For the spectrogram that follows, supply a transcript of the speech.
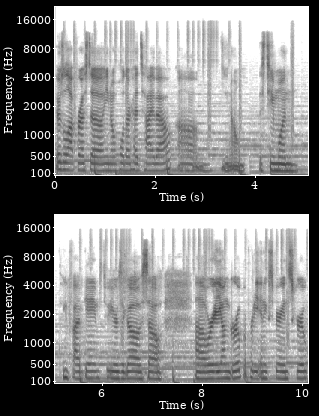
there's a lot for us to you know hold our heads high about. Um, you know, this team won Five games two years ago, so. Uh, we're a young group, a pretty inexperienced group.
